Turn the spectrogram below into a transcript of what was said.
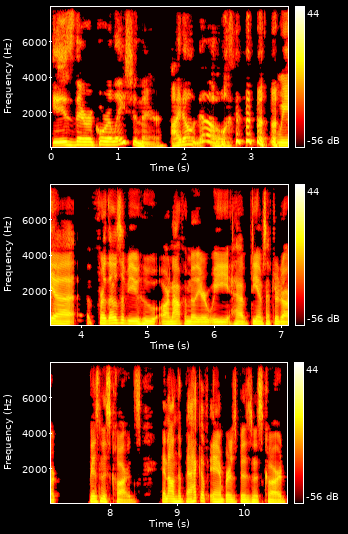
Is there a correlation there? I don't know. we uh for those of you who are not familiar we have dms after dark business cards and on the back of amber's business card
